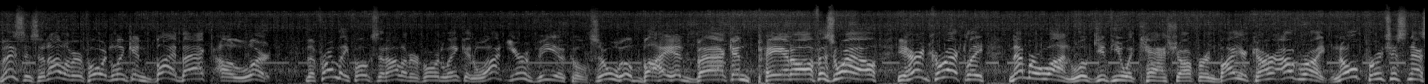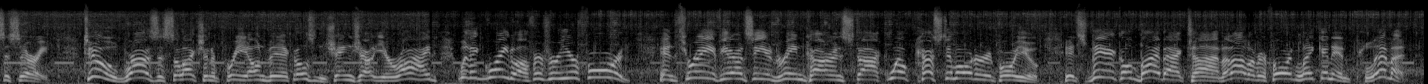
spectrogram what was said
This is an Oliver Ford Lincoln buyback alert. The friendly folks at Oliver Ford Lincoln want your vehicle, so we'll buy it back and pay it off as well. You heard correctly. Number one, we'll give you a cash offer and buy your car outright. No purchase necessary. Two, browse the selection of pre-owned vehicles and change out your ride with a great offer for your Ford. And three, if you don't see your dream car in stock, we'll custom order it for you. It's vehicle buyback time at Oliver Ford Lincoln in Plymouth.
